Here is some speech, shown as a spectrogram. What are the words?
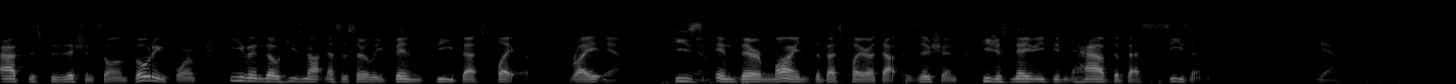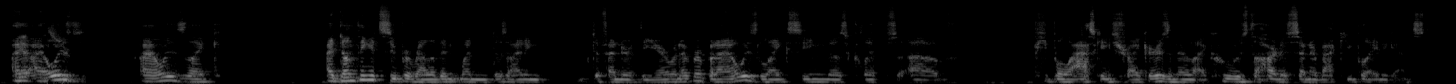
at this position, so I'm voting for him, even though he's not necessarily been the best player, right? Yeah. He's in their minds the best player at that position. He just maybe didn't have the best season. I, Yeah, I it's true. always, I always like. I don't think it's super relevant when deciding defender of the year or whatever, but I always like seeing those clips of people asking strikers and they're like, "Who was the hardest center back you played against?"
